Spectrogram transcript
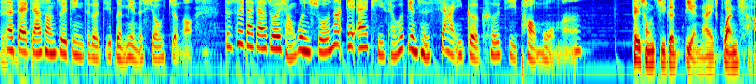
那再加上最近这个基本面的修正哦，所以大家就会想问说，那 AI 题材会变成下一个科技泡沫吗？可以从几个点来观察。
